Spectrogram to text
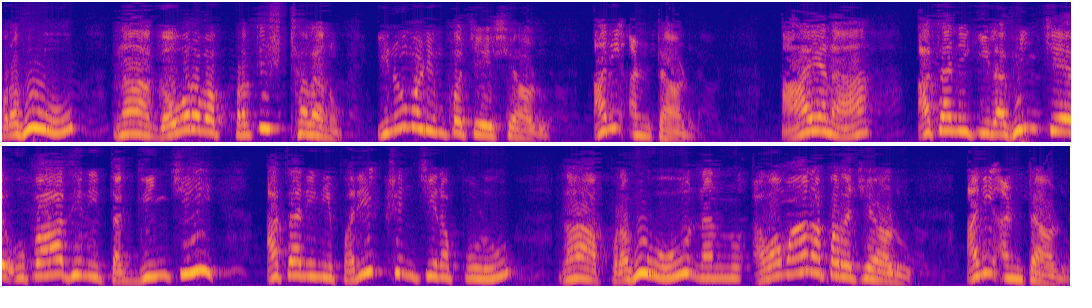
ప్రభువు నా గౌరవ ప్రతిష్టలను ఇనుమడింపచేశాడు అని అంటాడు ఆయన అతనికి లభించే ఉపాధిని తగ్గించి అతనిని పరీక్షించినప్పుడు నా ప్రభువు నన్ను అవమానపరచాడు అని అంటాడు.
